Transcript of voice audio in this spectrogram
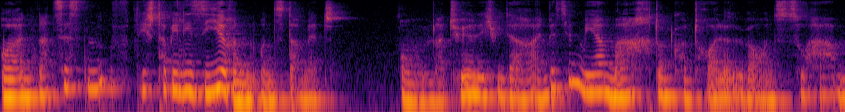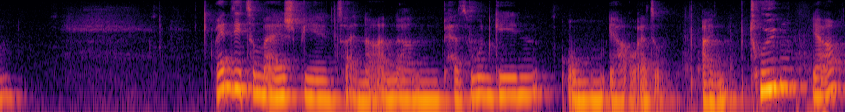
Und Narzissten destabilisieren uns damit um natürlich wieder ein bisschen mehr Macht und Kontrolle über uns zu haben. Wenn Sie zum Beispiel zu einer anderen Person gehen, um ja, also ein Trügen, ja,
